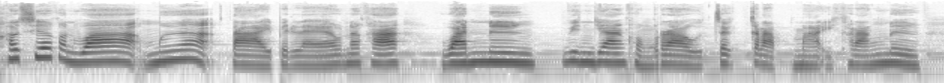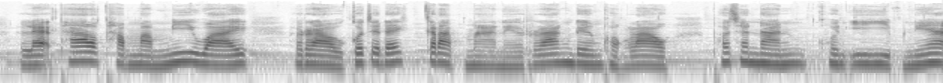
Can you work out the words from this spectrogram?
เขาเชื่อกันว่าเมื่อตายไปแล้วนะคะ วันหนึ่งวิญญาณของเราจะกลับมาอีกครั้งหนึ่ง และถ้าเราทำมัมมี่ไว้ เราก็จะได้กลับมาในร่างเดิมของเรา เพราะฉะนั้นคนอียิปต์เนี่ย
